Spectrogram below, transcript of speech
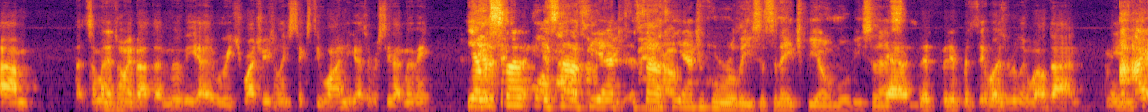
Um, someone had told me about that movie I reached watched recently, 61. You guys ever see that movie? Yeah, Yeah, but it's not 61, it's not a wasn't a big theat- it's not a theatrical release. It's an HBO movie. So that's yeah, but it was it was really well done. I mean, I,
